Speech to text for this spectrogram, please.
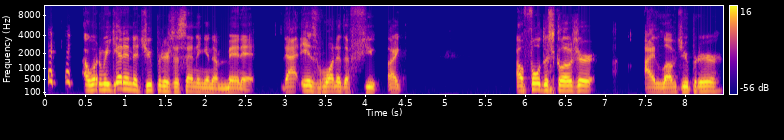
when we get into Jupiter's Ascending in a minute, that is one of the few like oh full disclosure, I love Jupiter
